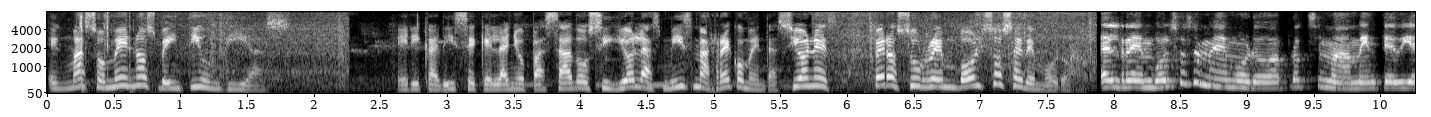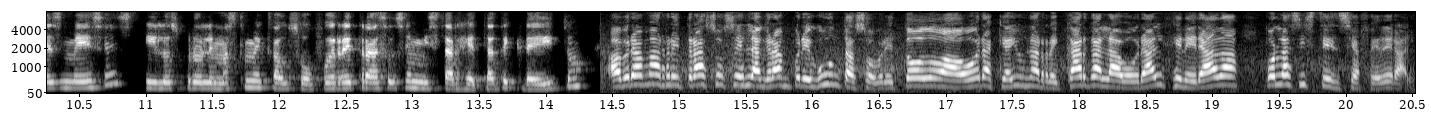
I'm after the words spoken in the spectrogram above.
en más o menos 21 días. Erika dice que el año pasado siguió las mismas recomendaciones, pero su reembolso se demoró. El reembolso se me demoró aproximadamente 10 meses y los problemas que me causó fue retrasos en mis tarjetas de crédito. ¿Habrá más retrasos? Es la gran pregunta, sobre todo ahora que hay una recarga laboral generada por la asistencia federal.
